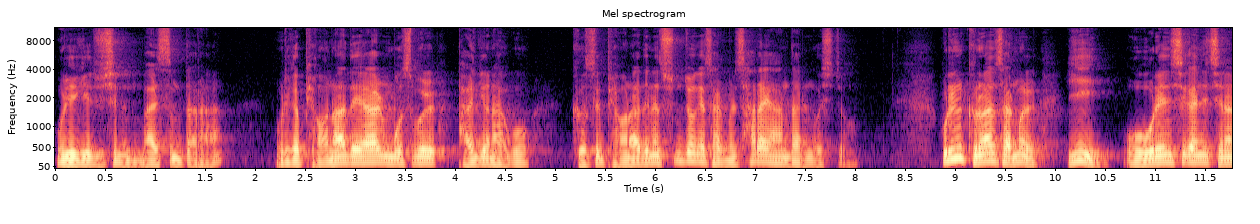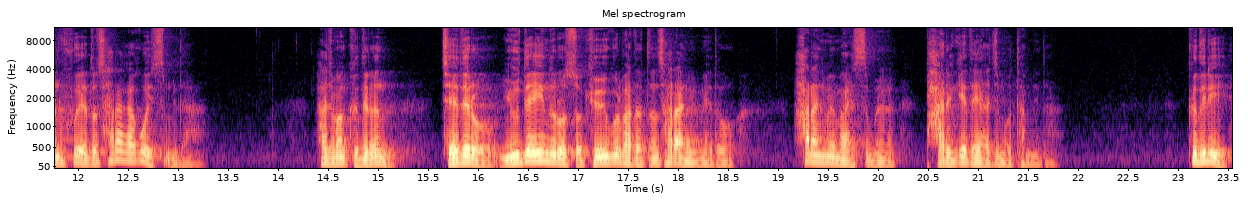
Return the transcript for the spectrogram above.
우리에게 주시는 말씀 따라 우리가 변화되어야 할 모습을 발견하고 그것을 변화되는 순종의 삶을 살아야 한다는 것이죠. 우리는 그러한 삶을 이 오랜 시간이 지난 후에도 살아가고 있습니다. 하지만 그들은 제대로 유대인으로서 교육을 받았던 사람임에도 하나님의 말씀을 바르게 대하지 못합니다. 그들이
